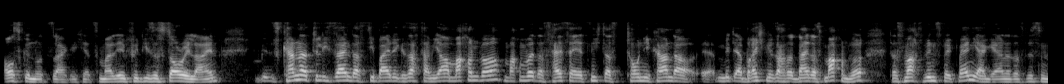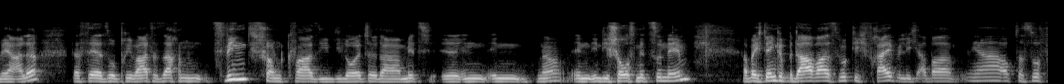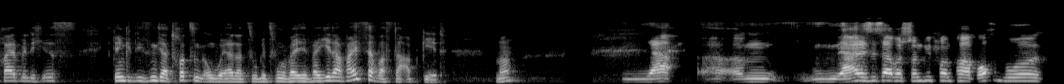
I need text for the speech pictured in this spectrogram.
ausgenutzt, sage ich jetzt mal, für diese Storyline. Es kann natürlich sein, dass die beide gesagt haben, ja, machen wir, machen wir. Das heißt ja jetzt nicht, dass Tony Khan da äh, mit Erbrechen gesagt hat, nein, das machen wir. Das macht Vince McMahon ja gerne, das wissen wir ja alle, dass er so private Sachen zwingt schon quasi die Leute da mit äh, in, in, ne, in, in die Shows mitzunehmen. Aber ich denke, da war es wirklich freiwillig. Aber ja, ob das so freiwillig ist, ich denke, die sind ja trotzdem irgendwo eher dazu gezwungen, weil, weil jeder weiß ja, was da abgeht. Ne? Ja, ähm, ja, das ist aber schon wie vor ein paar Wochen, wo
